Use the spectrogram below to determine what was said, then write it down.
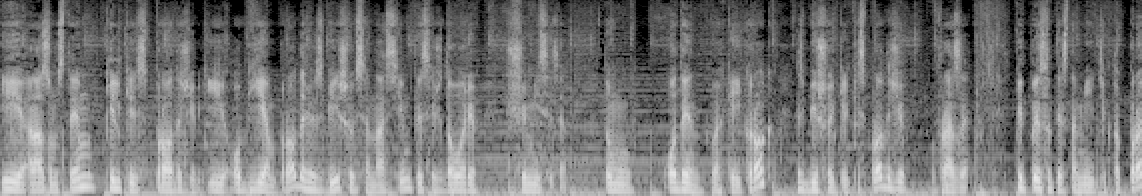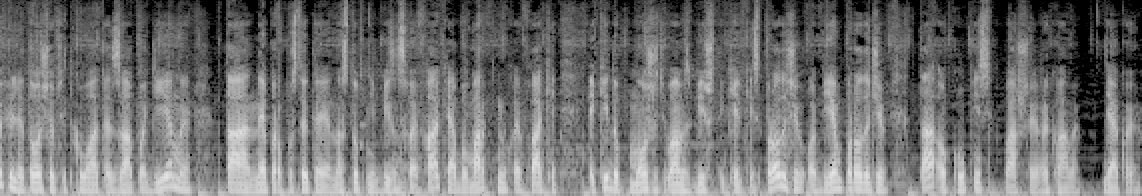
і разом з тим кількість продажів і об'єм продажів збільшився на 7 тисяч доларів щомісяця. Тому один легкий крок збільшує кількість продажів в рази. Підписуйтесь на мій TikTok профіль для того, щоб слідкувати за подіями та не пропустити наступні бізнес лайфхаки або маркетинг лайфхаки, які допоможуть вам збільшити кількість продажів, об'єм продажів та окупність вашої реклами. Дякую.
